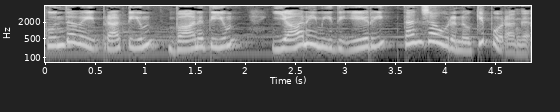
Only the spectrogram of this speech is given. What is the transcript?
குந்தவை பிராட்டியும் வானதியும் யானை மீது ஏறி தஞ்சாவூரை நோக்கி போறாங்க.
